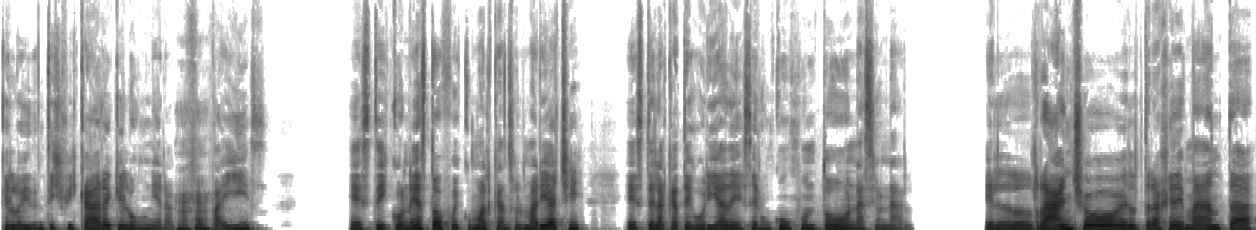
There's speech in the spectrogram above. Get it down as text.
que lo identificara y que lo uniera como Ujú. país. Este, y con esto fue como alcanzó el mariachi, este, la categoría de ser un conjunto nacional. El rancho, el traje de manta,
